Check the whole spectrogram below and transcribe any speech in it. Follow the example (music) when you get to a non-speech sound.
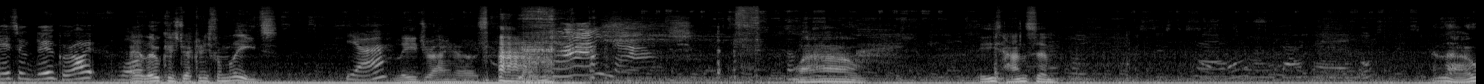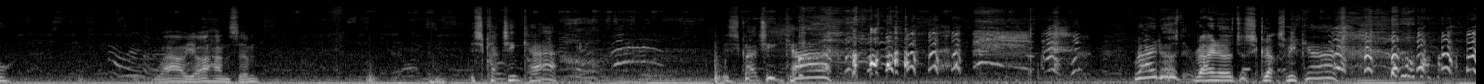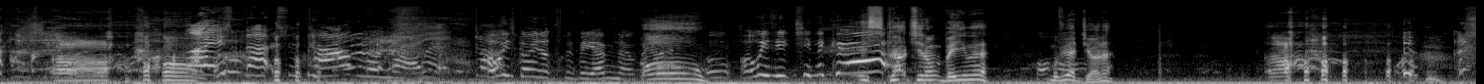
Here's a big right Hey one. Lucas, do you reckon he's from Leeds? Yeah. Leeds Rhinos. (laughs) wow. He's handsome. Hello. Wow, you're handsome. He's scratching car. He's scratching car. (laughs) Rhinos, rhinos just scratched me car. (laughs) oh. (laughs) Why is that the car, Mummy? Oh, he's going up to the BM now. Oh. Oh, oh, he's itching the car. He's scratching on Beamer. Move your head, Jonah. Oh. (laughs)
